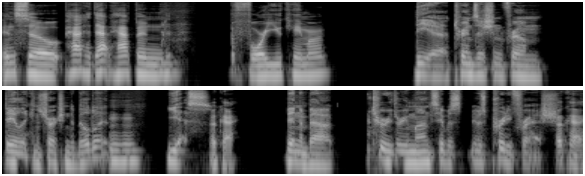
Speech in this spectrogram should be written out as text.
And so, Pat, had that happened before you came on? The uh, transition from daily construction to BuildWitt. Mm-hmm. Yes, Okay. been about two or three months. It was it was pretty fresh. Okay.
